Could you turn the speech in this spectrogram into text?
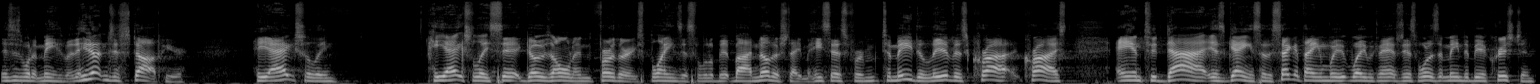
This is what it means. But he doesn't just stop here. He actually he actually said, goes on and further explains this a little bit by another statement. He says, For to me, to live is Christ, and to die is gain. So, the second thing we, way we can answer this what does it mean to be a Christian?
